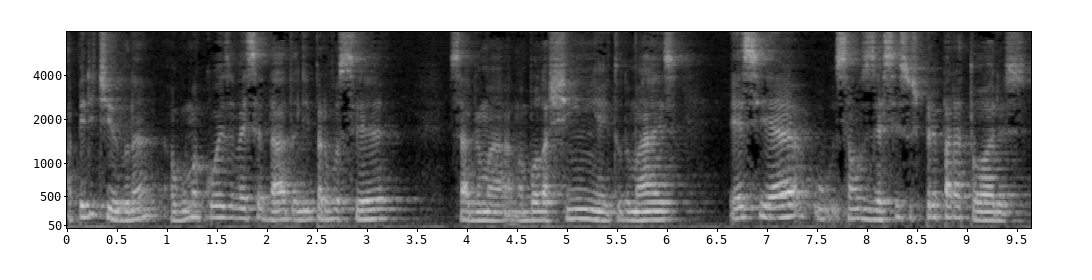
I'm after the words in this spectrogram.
aperitivo, né? Alguma coisa vai ser dada ali para você, sabe, uma, uma bolachinha e tudo mais. Esse é o, são os exercícios preparatórios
